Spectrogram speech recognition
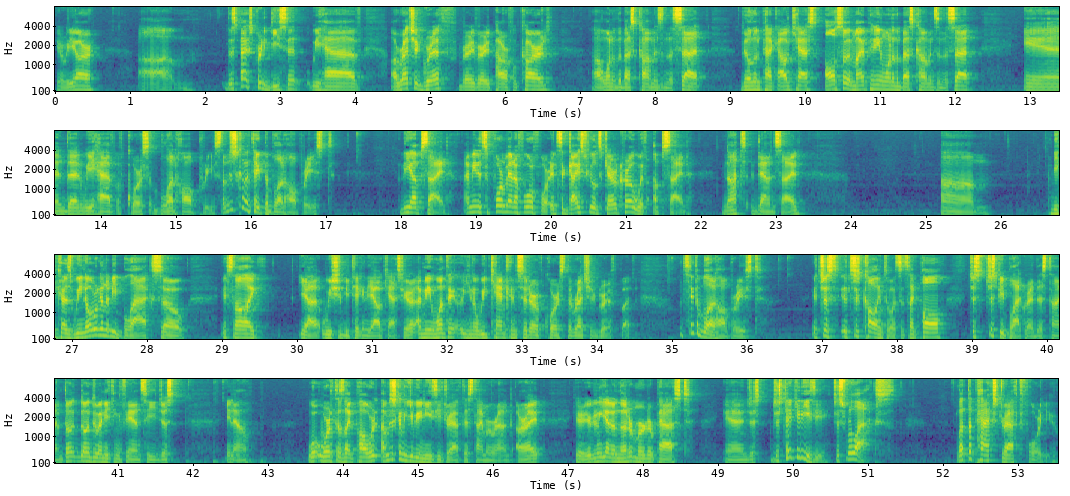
here we are. Um, this pack's pretty decent. We have a Wretched Gryff, very, very powerful card. Uh, one of the best commons in the set. Pack Outcast, also in my opinion, one of the best commons in the set. And then we have, of course, Bloodhall Priest. I'm just going to take the Bloodhall Priest. The upside. I mean, it's a 4 mana 4 4. It's a Geist-Fueled Scarecrow with upside, not downside. Um, because we know we're going to be black, so it's not like, yeah, we should be taking the Outcast here. I mean, one thing, you know, we can consider, of course, the Wretched Gryff, but let's take the Bloodhall Priest. It's just, it's just calling to us. It's like, Paul, just, just be black red this time. Don't, don't do anything fancy. Just you know, What Worth is like, Paul, I'm just going to give you an easy draft this time around. All right, here you're going to get another murder past, and just just take it easy, just relax, let the packs draft for you.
